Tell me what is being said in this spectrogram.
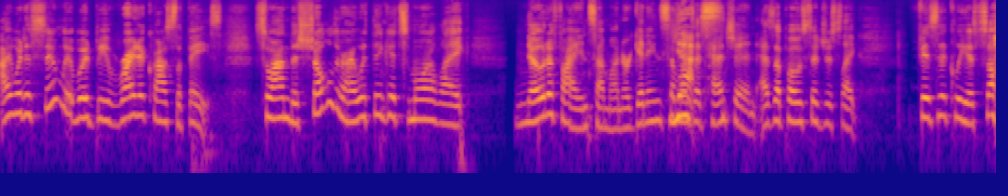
I would assume it would be right across the face. So on the shoulder, I would think it's more like notifying someone or getting someone's Yes. attention as opposed to just like physically assault-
